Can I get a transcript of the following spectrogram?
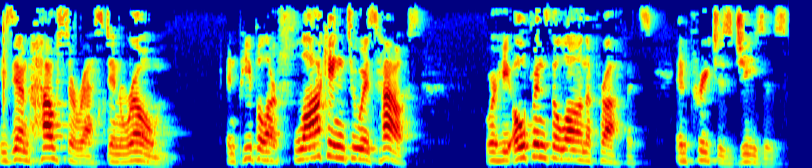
He's in house arrest in Rome, and people are flocking to his house, where he opens the law and the prophets and preaches Jesus.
